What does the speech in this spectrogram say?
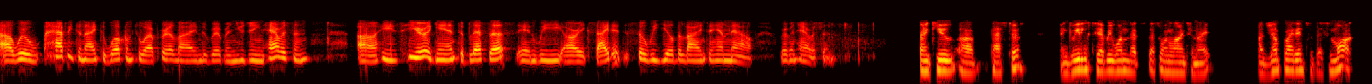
Uh, we're happy tonight to welcome to our prayer line the Reverend Eugene Harrison. Uh, he's here again to bless us, and we are excited, so we yield the line to him now. Reverend Harrison. Thank you, uh, Pastor, and greetings to everyone that's, that's online tonight. I'll jump right into this. Mark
